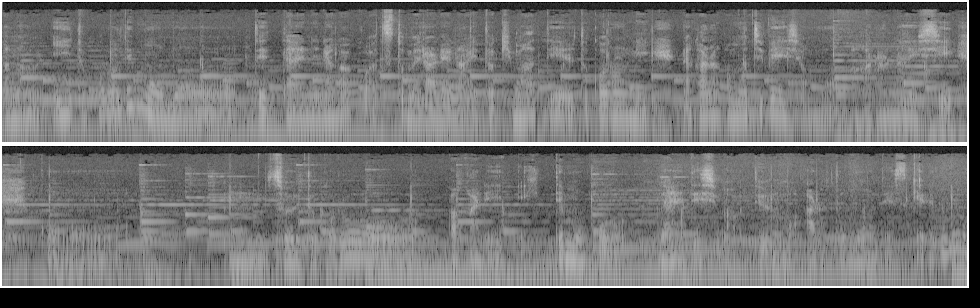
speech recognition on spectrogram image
あのいいところでももう絶対に長くは勤められないと決まっているところになかなかモチベーションも上がらないしこう、うん、そういうところばかり行ってもこう慣れてしまうっていうのもあると思うんですけれども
